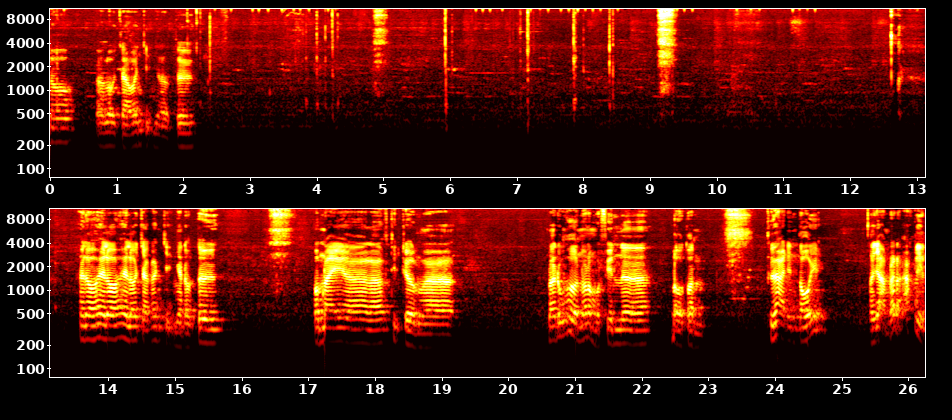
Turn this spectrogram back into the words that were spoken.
Hello, hello chào anh chị nhà đầu tư. Hello, hello, hello chào các anh chị nhà đầu tư. Hôm nay à, là thị trường à, nói đúng hơn nó là một phiên à, đầu tuần thứ hai đến tối nó giảm rất là ác liệt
